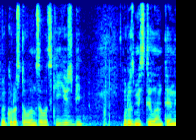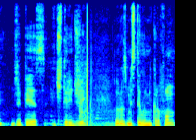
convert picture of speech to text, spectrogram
Використовуємо заводський USB. Розмістили антени GPS і 4G. Розмістили мікрофон.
